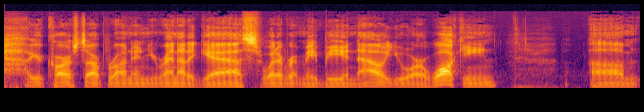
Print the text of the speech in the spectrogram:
your car stopped running you ran out of gas whatever it may be and now you are walking um,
